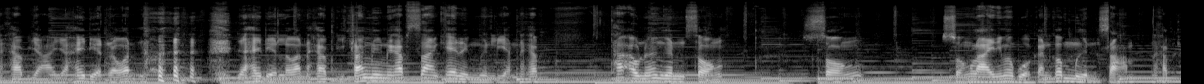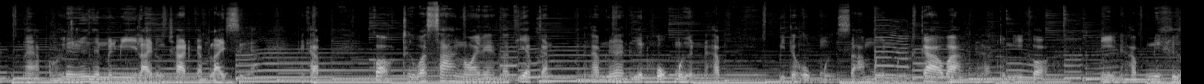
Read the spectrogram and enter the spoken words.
นะครับอย่าอย่าให้เดือดร้อน อย่าให้เดือดร้อนนะครับอีกครั้งหนึ่งนะครับสร้างแค่1 0,000เหรียญนะครับถ้าเอาเนื้อเงิน 2 2 2ลายนี้มาบวกกันก็1 3ื่นนะครับนะเพราะเรื่องเนื้อเงินมันมีลายธงชาติกับลายเสือนะครับ ก็ถือว่าสร้างน้อยเลยถ้าเทียบกันนะครับเนื้ออื่น60,000นะครับมีแต่60,000 30,000 1 9 0บ้างนะครับตรงนี้ก็นี่นะครับนี่คือ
